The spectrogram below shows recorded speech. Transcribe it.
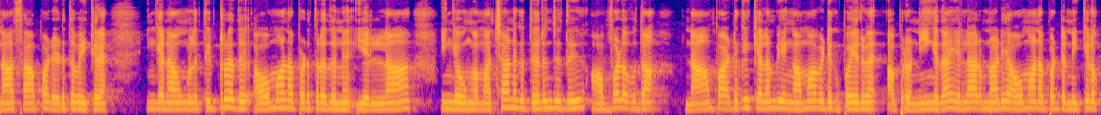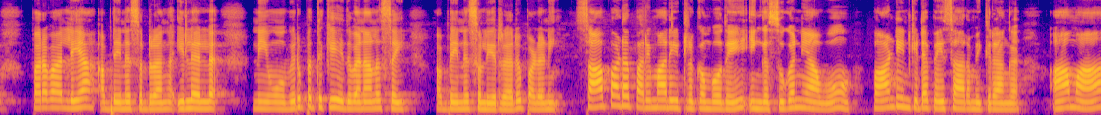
நான் சாப்பாடு எடுத்து வைக்கிறேன். இங்கே நான் உங்களை திட்டுறது அவமானப்படுத்துறதுன்னு எல்லாம் இங்கே உங்கள் மச்சானுக்கு தெரிஞ்சது அவ்வளவு தான் நான் பாட்டுக்கு கிளம்பி எங்கள் அம்மா வீட்டுக்கு போயிடுவேன் அப்புறம் நீங்கள் தான் எல்லோரும் முன்னாடி அவமானப்பட்டு நிற்கிறோம் பரவாயில்லையா? அப்படின்னு சொல்கிறாங்க இல்லை இல்லை. நீ உன் விருப்பத்துக்கே எது வேணாலும் செய் அப்படின்னு சொல்லிடுறாரு பழனி. சாப்பாடை பரிமாறிட்டு இருக்கும்போதே இங்கே சுகன்யாவும் பாண்டியன் கிட்ட பேச ஆரம்பிக்கிறாங்க. ஆமாம்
